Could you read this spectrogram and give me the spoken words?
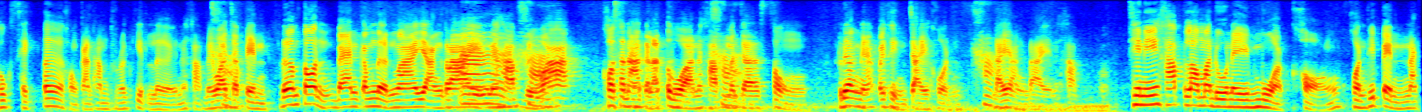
ทุก sector ของการทำธุรกิจเลยนะครับ ไม่ว่าจะเป็นเริ่มต้นแบรนด์กำเนิดมาอย่างไรนะครับ หรือว่าโฆษณาแต่ละตัวนะครับ มันจะส่งเรื่องนี้ไปถึงใจคนได้อย่างไรนะครับ ทีนี้ครับเรามาดูในหมวดของคนที่เป็นนัก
